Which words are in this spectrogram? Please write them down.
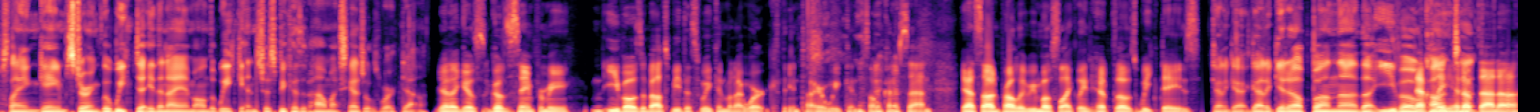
playing games during the weekday than I am on the weekends just because of how my schedule's worked out. Yeah, that goes goes the same for me. Evo's about to be this weekend, but I work the entire weekend, so I'm kind of sad. Yeah, so I'd probably be most likely to hit those weekdays. Gotta get, gotta get up on the, the Evo definitely content. hit up that uh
